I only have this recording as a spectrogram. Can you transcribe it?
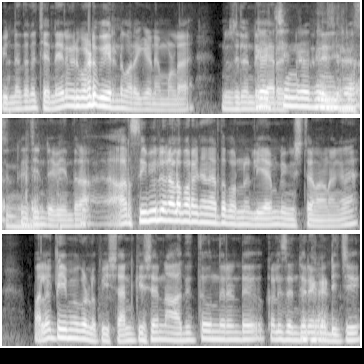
പിന്നെ തന്നെ ചെന്നൈയിൽ ഒരുപാട് പേരുണ്ട് പറയുകയാണ് നമ്മളെ New Zealand Rachin Ravindra. R C ബിയിൽ ഒരാളെ പറഞ്ഞ നേരത്തെ പറഞ്ഞു ലിയാം ലിവിങ്സ്റ്റൺ ആണ് അങ്ങനെ പല ടീമുകളിലും ഇപ്പോൾ ഇഷാൻ കിഷൻ ആദ്യത്തെ ഒന്ന് രണ്ട് കളി സെഞ്ചുറി ഒക്കെ അടിച്ച്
